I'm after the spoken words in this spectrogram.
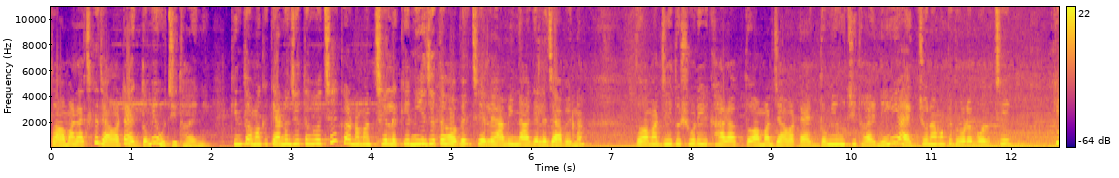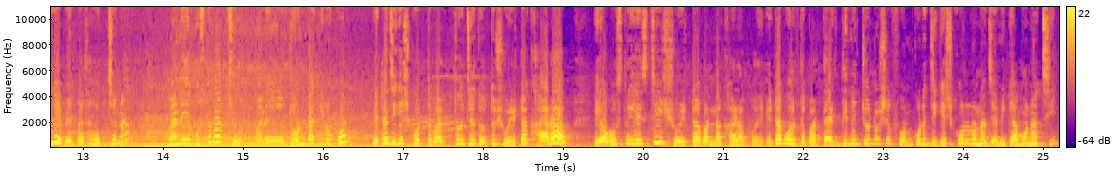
তো আমার আজকে যাওয়াটা একদমই উচিত হয়নি। কিন্তু আমাকে কেন যেতে হয়েছে? কারণ আমার ছেলেকে নিয়ে যেতে হবে। ছেলে আমি না গেলে যাবে না। তো আমার যেহেতু শরীর খারাপ, তো আমার যাওয়াটা একদমই উচিত হয়নি। একজন আমাকে ধরে বলছে কী রে পেট ব্যথা হচ্ছে না? মানে বুঝতে পারছ? মানে টোনটা কীরকম? এটা জিজ্ঞেস করতে পারতো যে, তোর তো শরীরটা খারাপ? এই অবস্থায় এসছিস? শরীরটা আবার না খারাপ হয়? এটা বলতে পারতো। একদিনের জন্য সে ফোন করে জিজ্ঞেস করল না যে, আমি কেমন আছি?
